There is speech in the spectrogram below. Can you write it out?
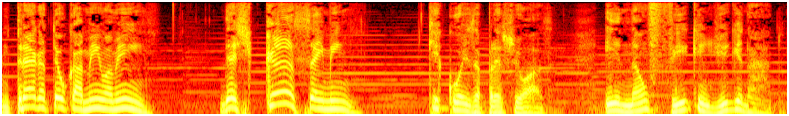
entrega teu caminho a mim, descansa em mim. Que coisa preciosa! E não fique indignado.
